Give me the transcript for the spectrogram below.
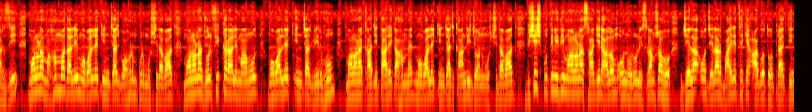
আরজি মৌলানা মোহাম্মদ আলী মোবাল্লেক ইনচার্জ বহরমপুর মুর্শিদাবাদ মৌলানা জুলফিকার আলী মাহমুদ মোবাল্লেক ইনচার্জ বীরভূম মৌলানা কাজী তারেক আহমেদ মোবাল্লেক ইনচার্জ কান্দি জন মুর্শিদাবাদ, বিশেষ প্রতিনিধি মাওলানা সাগির আলম ও নুরুল ইসলাম সহ জেলা ও জেলার বাইরে থেকে আগত প্রায় তিন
